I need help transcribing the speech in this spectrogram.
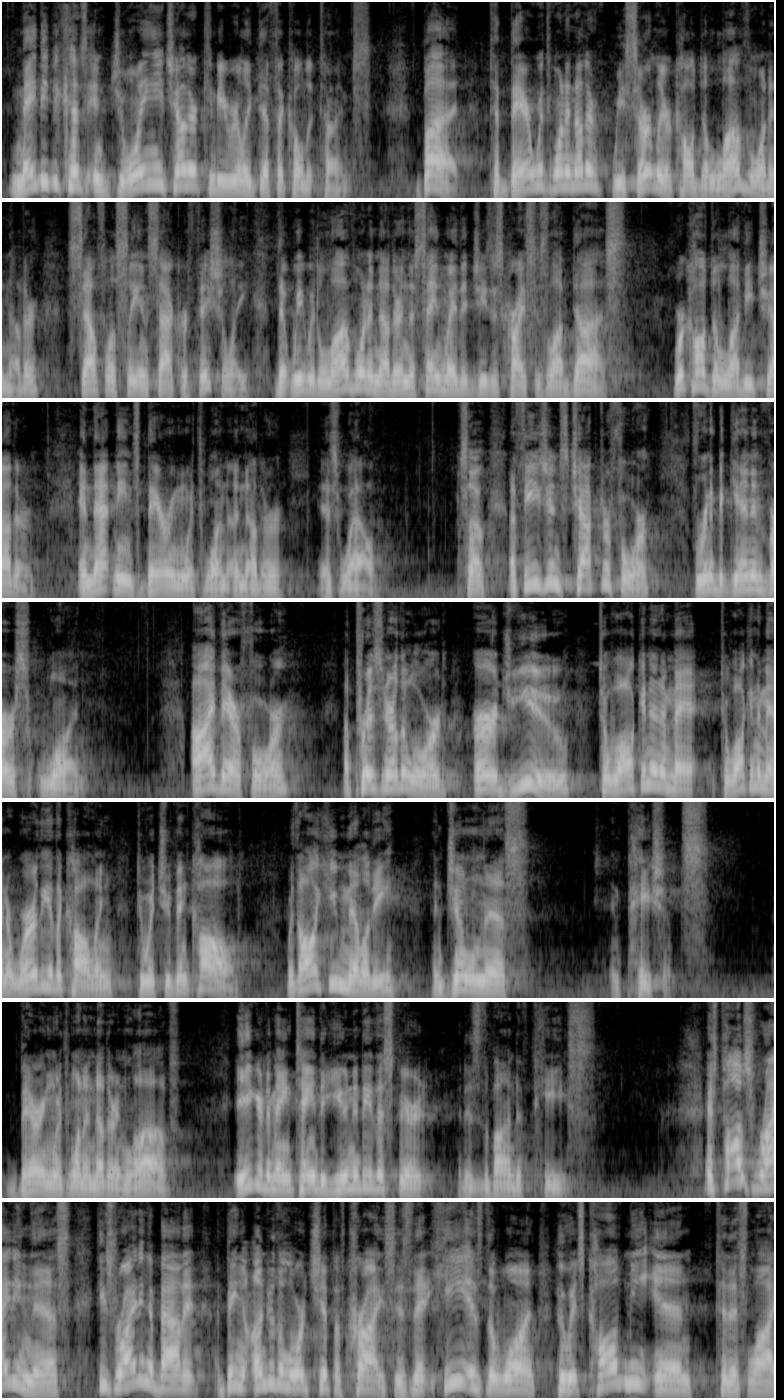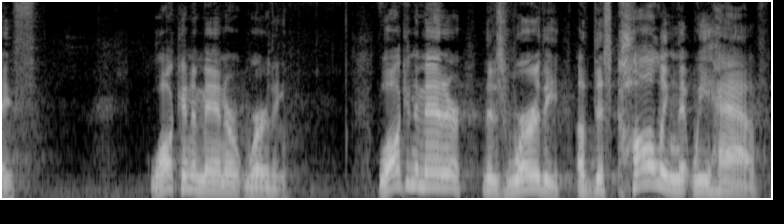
Maybe because enjoying each other can be really difficult at times. But to bear with one another, we certainly are called to love one another selflessly and sacrificially, that we would love one another in the same way that Jesus Christ has loved us. We're called to love each other, and that means bearing with one another as well. So, Ephesians chapter 4, we're going to begin in verse 1. I, therefore, a prisoner of the Lord, urge you to walk in a, to walk in a manner worthy of the calling to which you've been called, with all humility and gentleness and patience, bearing with one another in love, eager to maintain the unity of the Spirit that is the bond of peace. As Paul's writing this, he's writing about it being under the lordship of Christ, is that he is the one who has called me in to this life. Walk in a manner worthy. Walk in a manner that is worthy of this calling that we have.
